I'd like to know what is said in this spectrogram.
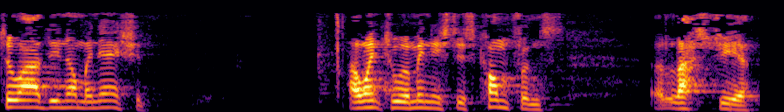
to our denomination. I went to a ministers' conference uh, last year,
